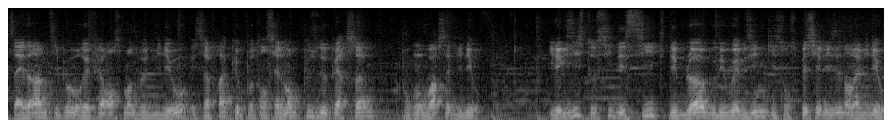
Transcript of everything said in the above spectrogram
ça aidera un petit peu au référencement de votre vidéo et ça fera que potentiellement plus de personnes pourront voir cette vidéo. Il existe aussi des sites, des blogs ou des webzines qui sont spécialisés dans la vidéo,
